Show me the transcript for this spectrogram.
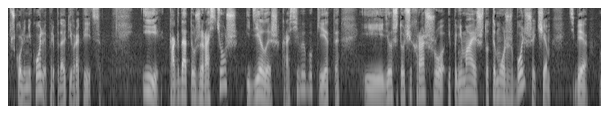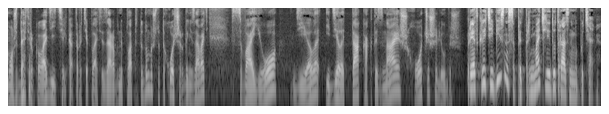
в школе Николь преподают европейцы. И когда ты уже растешь и делаешь красивые букеты, и делаешь это очень хорошо, и понимаешь, что ты можешь больше, чем тебе может дать руководитель, который тебе платит заработную плату, ты думаешь, что ты хочешь организовать свое дело и делать так, как ты знаешь, хочешь и любишь. При открытии бизнеса предприниматели идут разными путями.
